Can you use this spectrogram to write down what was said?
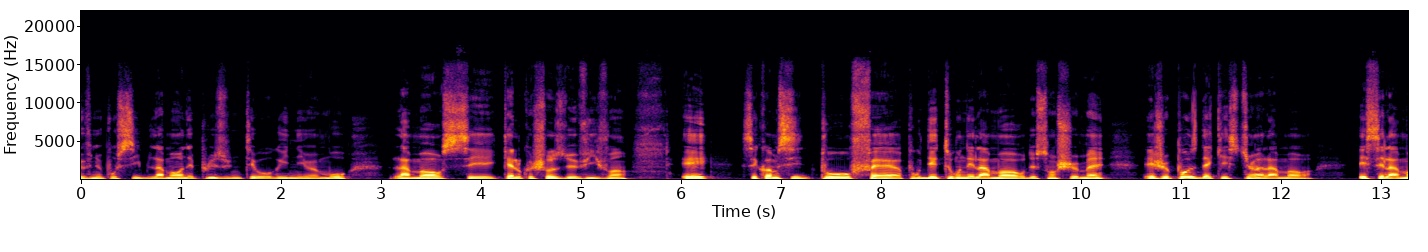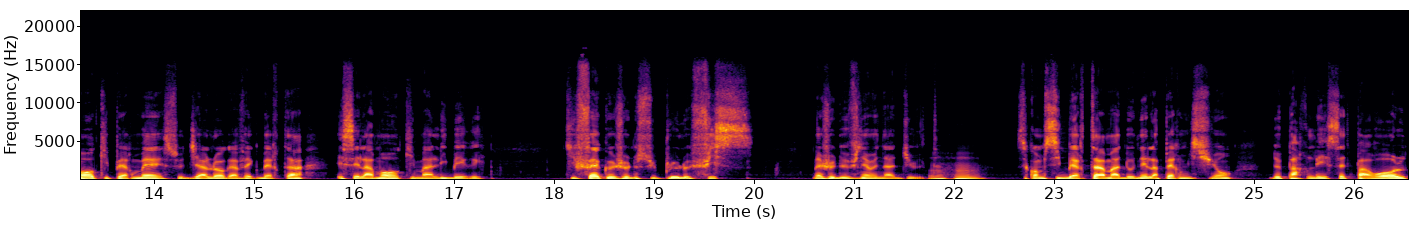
devenue possible. La mort n'est plus une théorie ni un mot. La mort, c'est quelque chose de vivant. Et c'est comme si pour faire, pour détourner la mort de son chemin, et je pose des questions à la mort. Et c'est la mort qui permet ce dialogue avec Bertha, et c'est la mort qui m'a libéré, qui fait que je ne suis plus le fils, mais je deviens un adulte. Mm-hmm. C'est comme si Bertha m'a donné la permission de parler cette parole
